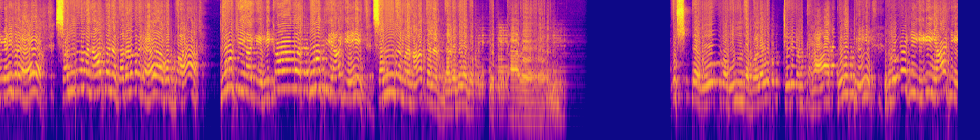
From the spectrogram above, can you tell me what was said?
ಕೇಳಿದ್ರೆ ಸಂಗಮನಾಥನ ದಡದೊಳಗ ಒಬ್ಬ ಕುರುಟಿಯಾಗಿ ವಿಕಾರ ಕುರುಟಿಯಾಗಿ ಸಂಗಮನಾಥನ ದಡದೊಳಗ ಕೊಟ್ಟಾರ ಕುಷ್ಠ ರೋಗದಿಂದ ಬಳಲುತ್ತಿರುವಂತಹ ಕುರುಪಿ ರೋಗಿಯಾಗಿ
